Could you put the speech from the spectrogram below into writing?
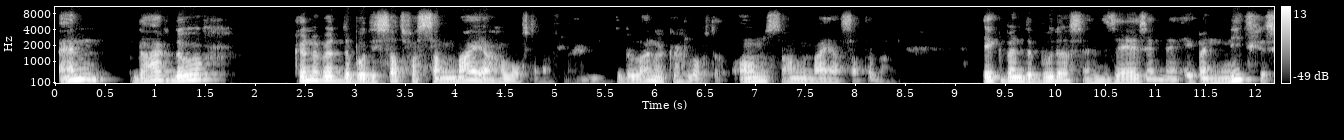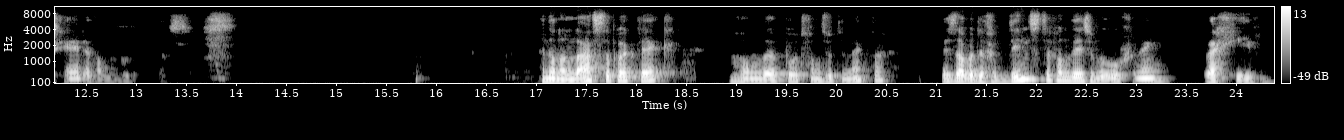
En daardoor kunnen we de Bodhisattva Samaya gelofte afleggen. Die belangrijke gelofte. Om Samaya Sattva. Ik ben de Boeddha's en zij zijn mij. Ik ben niet gescheiden van de Boeddha's. En dan een laatste praktijk van de poot van zoete nectar, is dat we de verdiensten van deze beoefening weggeven,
